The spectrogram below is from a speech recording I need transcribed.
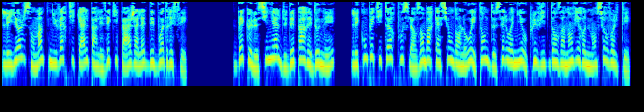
les yoles sont maintenues verticales par les équipages à l'aide des bois dressés. Dès que le signal du départ est donné, les compétiteurs poussent leurs embarcations dans l'eau et tentent de s'éloigner au plus vite dans un environnement survolté.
